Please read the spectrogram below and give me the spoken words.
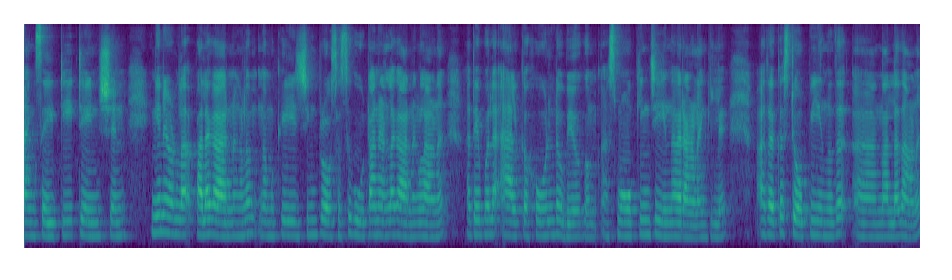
ആങ്സൈറ്റി ടെൻഷൻ ഇങ്ങനെയുള്ള പല കാരണങ്ങളും നമുക്ക് ഏജിങ് പ്രോസസ്സ് കൂട്ടാനുള്ള കാരണങ്ങളാണ്. അതേപോലെ ആൽക്കഹോളിന്റെ ഉപയോഗം സ്മോക്കിംഗ് ചെയ്യുന്നവരാണെങ്കിൽ അതൊക്കെ സ്റ്റോപ്പ് ചെയ്യുന്നത് നല്ലതാണ്.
